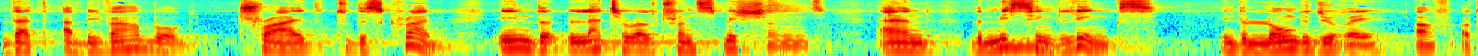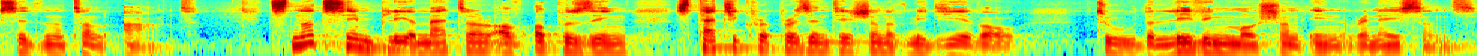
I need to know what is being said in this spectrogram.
that Aby Warburg tried to describe in the lateral transmissions and the missing links in the longue durée of Occidental art. It's not simply a matter of opposing static representation of medieval to the living motion in Renaissance,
